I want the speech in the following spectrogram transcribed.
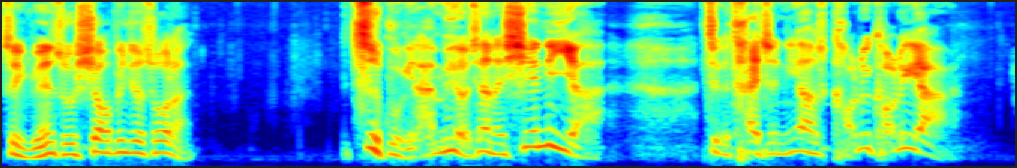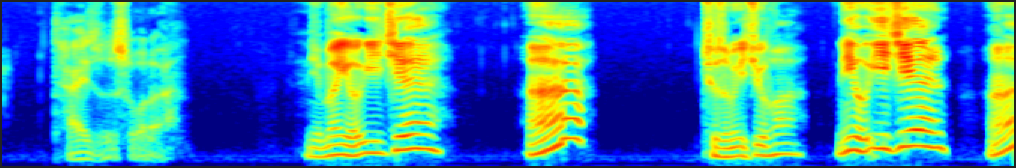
这袁术、萧彬就说了。自古以来没有这样的先例呀，这个太子你要考虑考虑呀。太子说了：“你们有意见？啊？就这么一句话，你有意见？啊？”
